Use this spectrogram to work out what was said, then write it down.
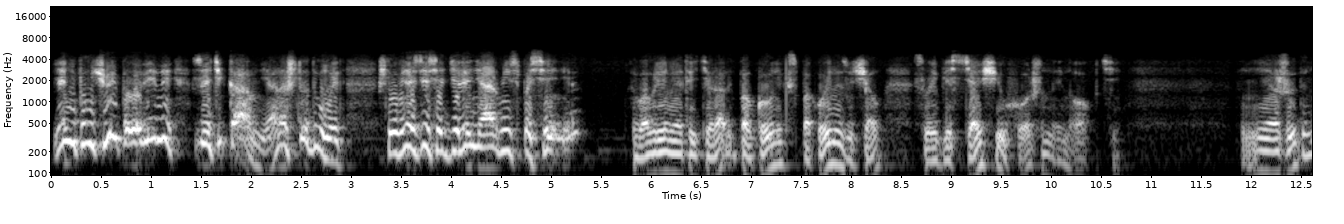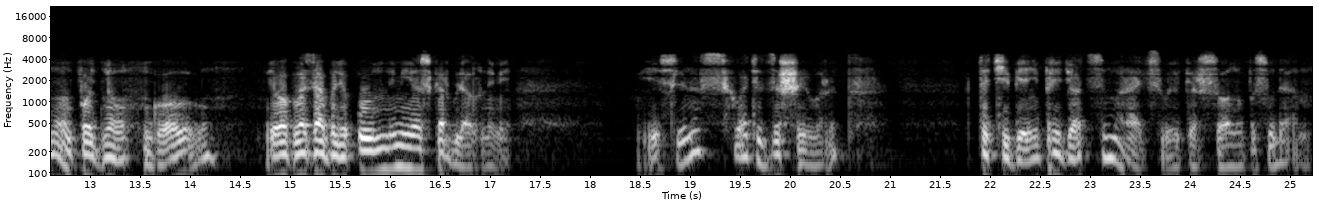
Я не получу и половины за эти камни. Она что думает, что у меня здесь отделение армии спасения? Во время этой тирады полковник спокойно изучал свои блестящие ухоженные ногти. Неожиданно он поднял голову, его глаза были умными и оскорбленными. «Если нас схватят за шиворот, то тебе не придется морать свою персону по судам.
